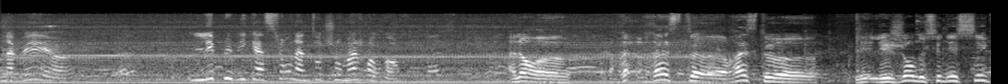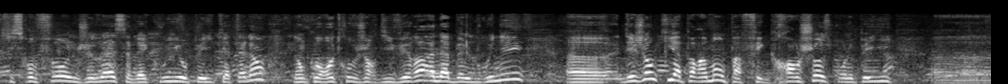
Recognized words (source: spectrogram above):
on avait euh, les publications d'un taux de chômage record. Alors, re- reste, reste les, gens de CDC qui se refont une jeunesse avec Oui au pays catalan. Donc, on retrouve Jordi Vera, Annabelle Brunet, euh, des gens qui apparemment n'ont pas fait grand-chose pour le pays euh,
